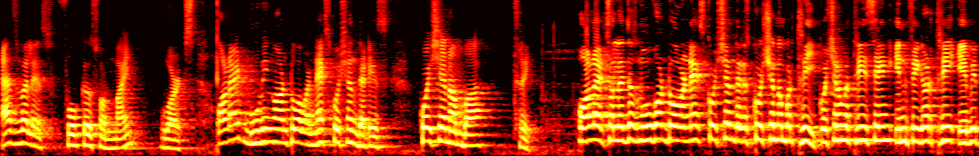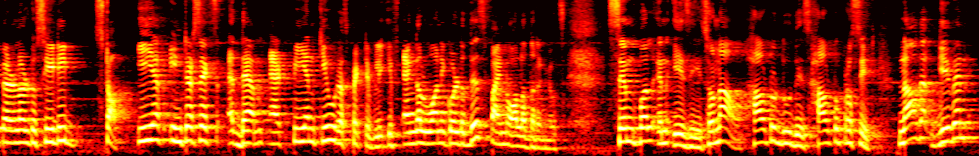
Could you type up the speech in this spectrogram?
as well as focus on my words. All right moving on to our next question that is question number 3 all right so let's just move on to our next question that is question number three. Question number three saying in figure 3 ab parallel to cd stop. Ef intersects them at p and q respectively. If angle 1 equal to this find all other angles. Simple and easy. So now how to do this? How to proceed? Now the given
